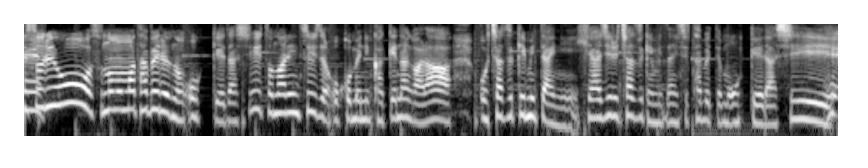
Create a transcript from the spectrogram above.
でそれをそのまま食べるの OK だし隣についてるお米にかけながらお茶漬けみたいに冷や汁茶漬けみたいにして食べても OK だし。へ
